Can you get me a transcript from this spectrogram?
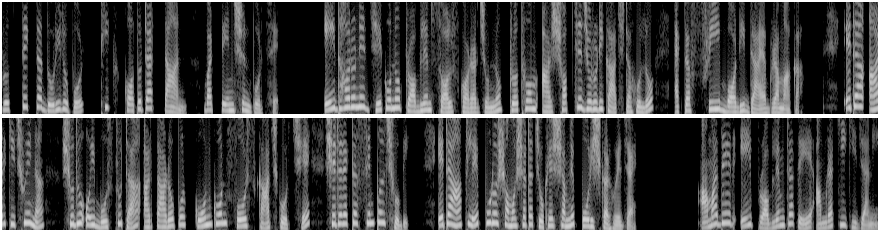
প্রত্যেকটা দড়ির উপর ঠিক কতটা টান বা টেনশন পড়ছে? এই ধরনের যে কোনো প্রবলেম সলভ করার জন্য প্রথম আর সবচেয়ে জরুরি কাজটা হলো একটা ফ্রি বডি ডায়াগ্রাম আঁকা। এটা আর কিছুই না শুধু ওই বস্তুটা আর তার ওপর কোন কোন ফোর্স কাজ করছে, সেটার একটা সিম্পল ছবি। এটা আঁকলে পুরো সমস্যাটা চোখের সামনে পরিষ্কার হয়ে যায়। আমাদের এই প্রবলেমটাতে আমরা কি কি জানি?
